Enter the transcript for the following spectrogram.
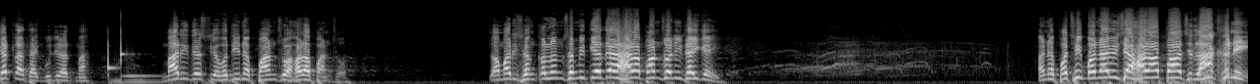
કેટલા થાય ગુજરાતમાં? મારી દ્રષ્ટિએ વધીને પાંચસો, સાડા પાંચસો. તો અમારી સંકલન સમિતિ અત્યારે સાડા પાંચસો ની થઈ ગઈ. અને પછી બનાવી છે સાડા પાંચ લાખની.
